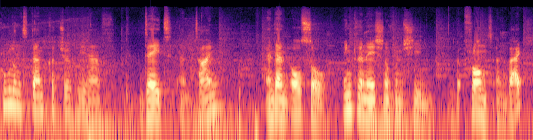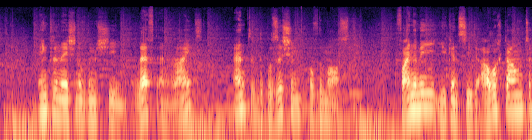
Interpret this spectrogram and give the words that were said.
coolant temperature we have, date and time, and then also inclination of the machine front and back, inclination of the machine left and right, and the position of the mast. Finally, you can see the hour counter,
